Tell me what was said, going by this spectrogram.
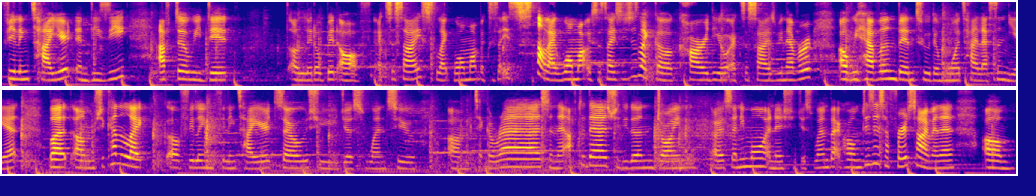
feeling tired and dizzy after we did a little bit of exercise, like warm up exercise. It's just not like warm up exercise. It's just like a cardio exercise. We never, uh, we haven't been to the Muay Thai lesson yet, but um, she kind of like uh, feeling feeling tired, so she just went to um, take a rest, and then after that she didn't join us anymore, and then she just went back home. This is her first time, and then um,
